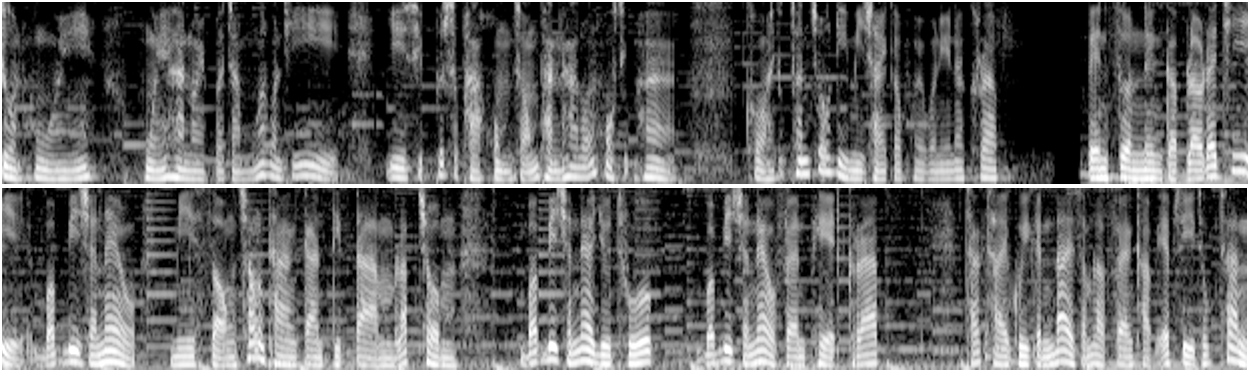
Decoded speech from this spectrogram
ตรวจหวย หวยฮานอยประจำงวดวันที่ 20 พฤษภาคม 2565 ขอให้ทุกท่านโชคดีมีชัยกับหวยวันนี้นะครับ เป็นส่วนหนึ่งกับเราได้ที่ Bobby Channel มี 2 ช่องทางการติดตามรับชม Bobby Channel YouTube Bobby Channel Fanpage ครับ ทักทายคุยกันได้สำหรับแฟนคลับ FC ทุกท่าน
